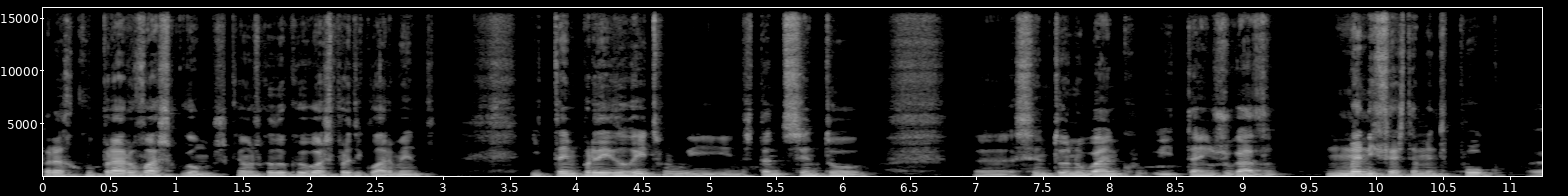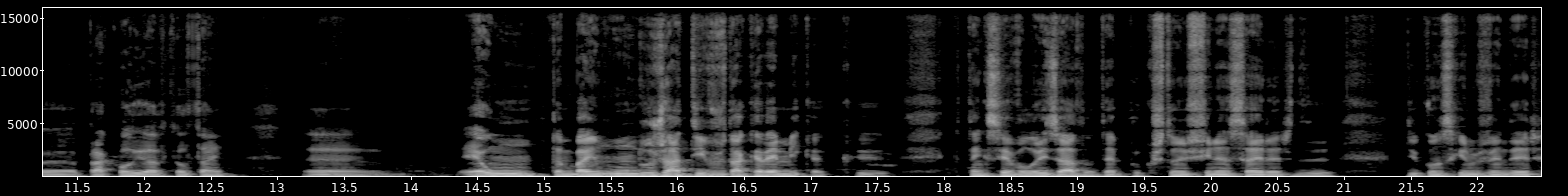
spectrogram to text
para recuperar o Vasco Gomes, que é um jogador que eu gosto particularmente e tem perdido o ritmo e, entretanto, sentou, uh, sentou no banco e tem jogado manifestamente pouco uh, para a qualidade que ele tem. é um também um dos ativos da académica que, que tem que ser valorizado, até por questões financeiras de de o conseguirmos vender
